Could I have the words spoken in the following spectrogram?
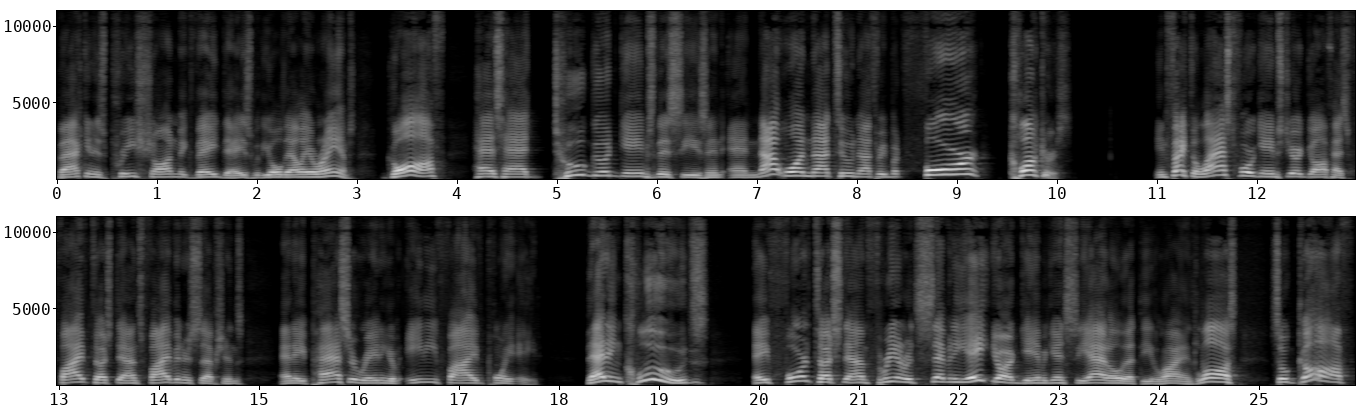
back in his pre Sean McVay days with the old LA Rams. Goff has had two good games this season, and not one, not two, not three, but four clunkers. In fact, the last four games, Jared Goff has five touchdowns, five interceptions, and a passer rating of 85.8. That includes a four touchdown, 378 yard game against Seattle that the Lions lost. So Goff,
